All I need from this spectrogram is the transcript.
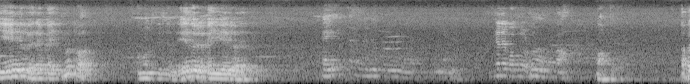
ഏത് വരെ കൈ ഇങ്ങോട്ട് വാ. അങ്ങോട്ട് തിരിഞ്ഞു ഏത് വരെ കൈ ഏത് വരെ? ഇങ്ങനെ പൊങ്ങോളൂ. ആ. ആ. അപ്പൊ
